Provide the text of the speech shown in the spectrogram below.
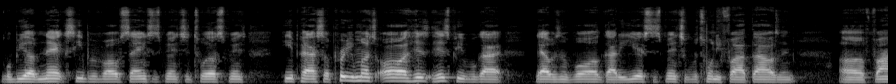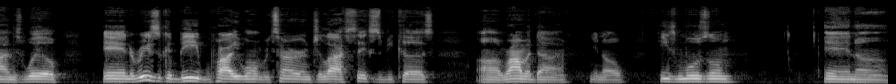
will be up next. He provoked same suspension, 12 suspension. He passed. So pretty much all his his people got that was involved got a year suspension with 25,000 uh, fine as well. And the reason Khabib probably won't return July 6th is because uh, Ramadan. You know, he's Muslim, and uh,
